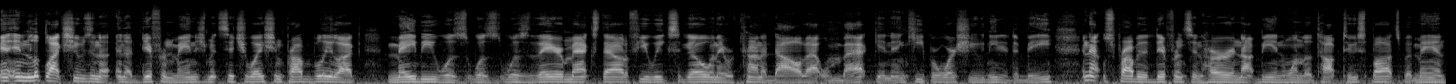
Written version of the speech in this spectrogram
and, and looked like she was in a in a different management situation. Probably like maybe was was was there maxed out a few weeks ago, and they were trying to dial that one back and, and keep her where she needed to be, and that was probably the difference in her and not being one of the top two spots. But man,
